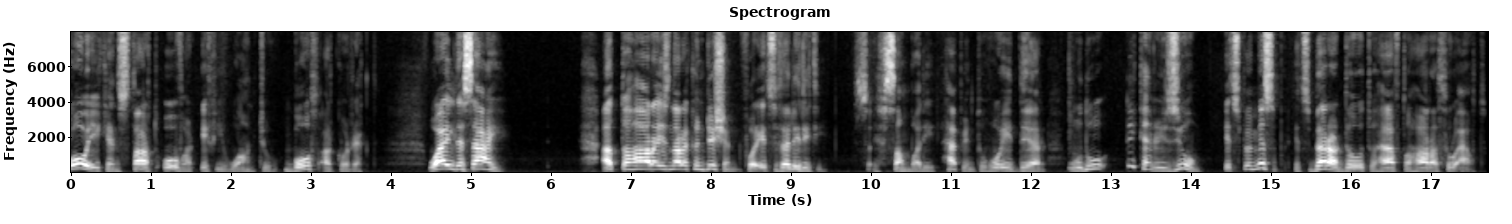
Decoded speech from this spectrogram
Or you can start over if you want to. Both are correct. While the sa'i, at-tahara is not a condition for its validity. So if somebody happened to void their wudu, they can resume. It's permissible. It's better though to have tahara throughout.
